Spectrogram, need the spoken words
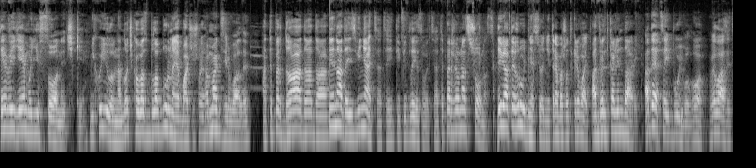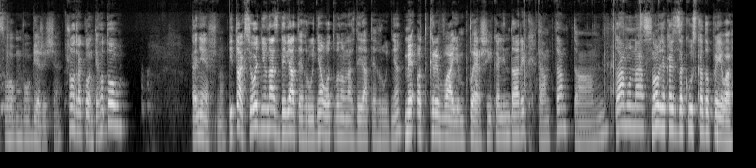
Де ви є, мої сонечки? Міхоїловна, ночка у вас була бурна, я бачу, що й гамак зірвали. А тепер да, да, да. Не треба ізвінятися, це йти підлизуватися. А тепер же у нас що у нас? 9 грудня сьогодні, треба ж відкривати. Адвент календарик. А де цей буйвол? О, вилазить з свого бомбоубіжища. Що, дракон, ти готов? Конечно. І так, сьогодні у нас 9 грудня, от воно у нас 9 грудня. Ми відкриваємо перший календарик. Там, там, там. Там у нас знов якась закуска до пива.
